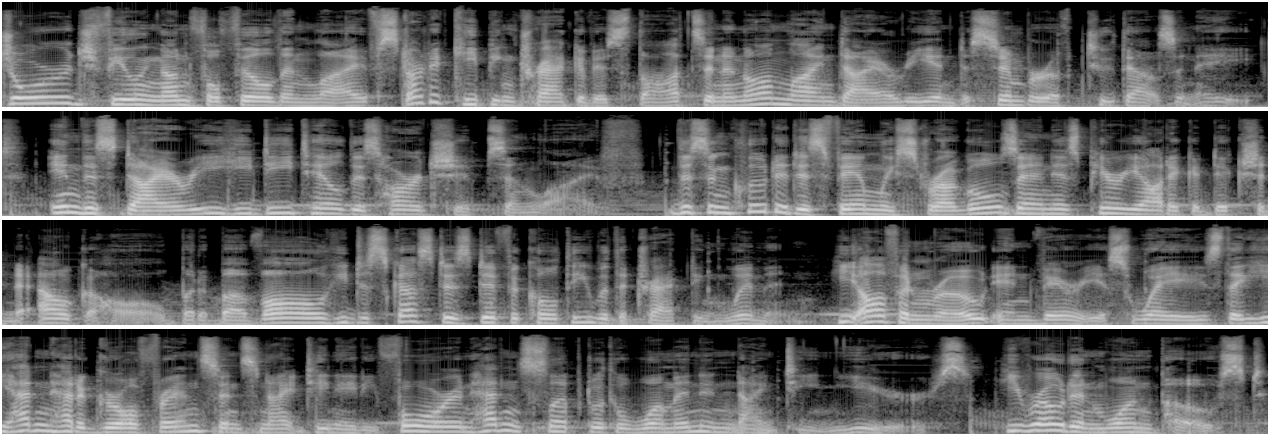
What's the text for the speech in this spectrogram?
George, feeling unfulfilled in life, started keeping track of his thoughts in an online diary in December of 2008. In this diary, he detailed his hardships in life. This included his family struggles and his periodic addiction to alcohol, but above all, he discussed his difficulty with attracting women. He often wrote, in various ways, that he hadn't had a girlfriend since 1984 and hadn't slept with a woman in 19 years. He wrote in one post,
